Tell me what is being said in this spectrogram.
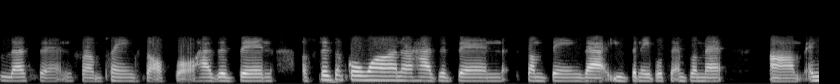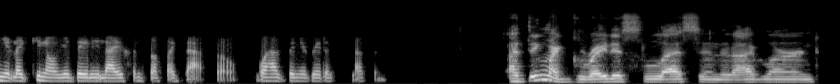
lesson from playing softball? Has it been a physical one or has it been something that you've been able to implement um, in your, like, you know, your daily life and stuff like that? So, what has been your greatest lesson? I think my greatest lesson that I've learned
